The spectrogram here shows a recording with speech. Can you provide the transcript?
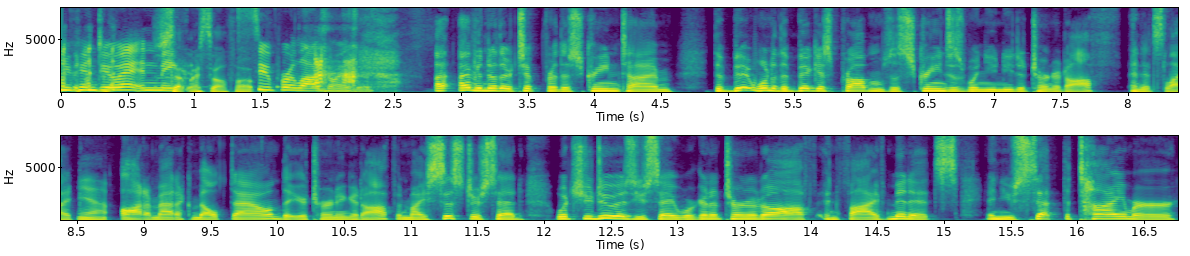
you can do it and make Set myself up. super loud noises. I I have another tip for the screen time. The bit one of the biggest problems with screens is when you need to turn it off and it's like Yeah. automatic meltdown that you're turning it off. And my sister said, what you do is you say, we're going to turn it off in five minutes and you set the timer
